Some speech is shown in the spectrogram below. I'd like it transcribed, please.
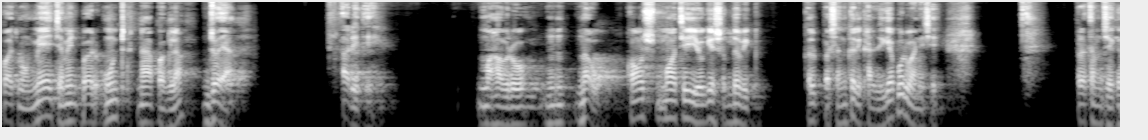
પાંચમું, મેં જમીન પર ઊંટના પગલાં જોયા. આ રીતે. મહાવરો નવ. કૌંસમાંથી યોગ્ય શબ્દ વિકલ્પ પસંદ કરી ખાલી જગ્યા પૂરવાની છે. પ્રથમ છે કે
